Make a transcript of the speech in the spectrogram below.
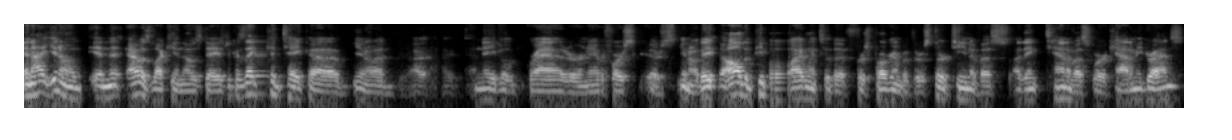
And I, you know, and I was lucky in those days because they could take a, you know, a, a, a naval grad or an Air Force, or, you know, they, all the people I went to the first program, but there was 13 of us. I think 10 of us were academy grads,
